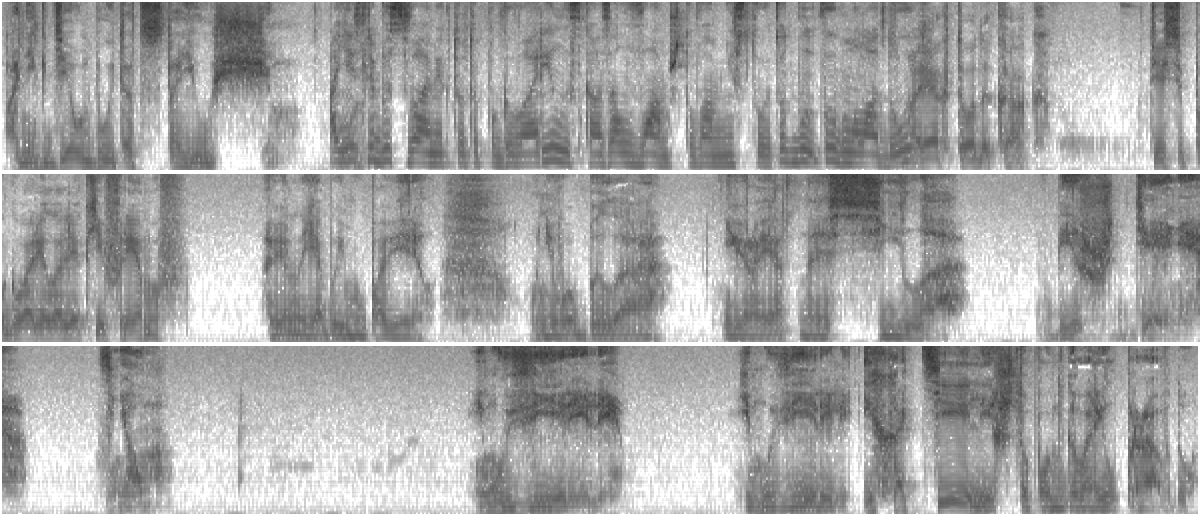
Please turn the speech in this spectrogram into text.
а не где он будет отстающим. А вот. если бы с вами кто-то поговорил и сказал вам, что вам не стоит? Вот вы молодой. Смотря кто да как. Если бы поговорил Олег Ефремов, наверное, я бы ему поверил. У него была невероятная сила – убеждения в нем. Ему верили. Ему верили и хотели, чтобы он говорил правду.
